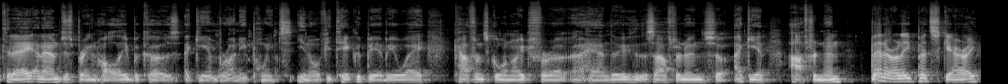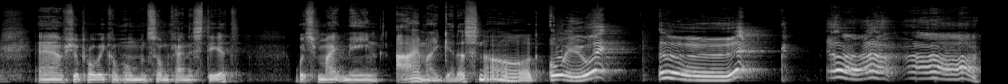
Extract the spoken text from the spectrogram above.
today, and I'm just bringing Holly because again, brownie points. You know, if you take the baby away, Catherine's going out for a, a hen do this afternoon. So again, afternoon, bit early, bit scary. Um, she'll probably come home in some kind of state, which might mean I might get a snog. Oh wait. Uh, uh, uh,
